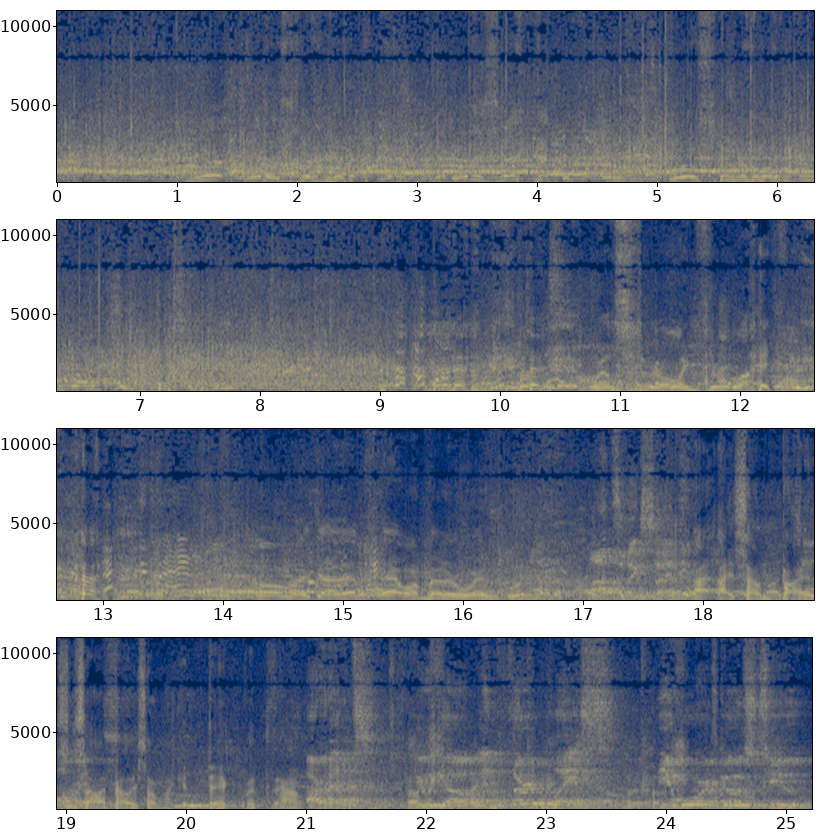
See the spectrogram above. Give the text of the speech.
What, what is that? What is that? Wilson rolling through life. Wilson rolling through life. oh my god, that, that one better win. Lots of excitement. I, I sound biased as hell. I probably sound like a dick, but no. All right, here we go. In third place, the award goes to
